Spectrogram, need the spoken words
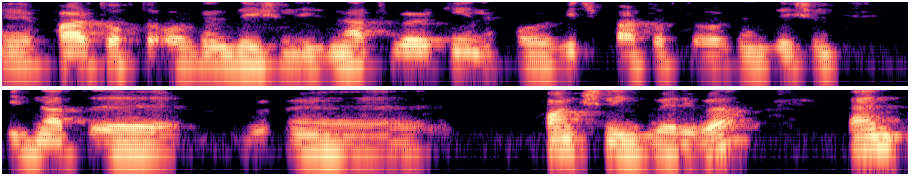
uh, part of the organization is not working or which part of the organization is not uh, uh, functioning very well. And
